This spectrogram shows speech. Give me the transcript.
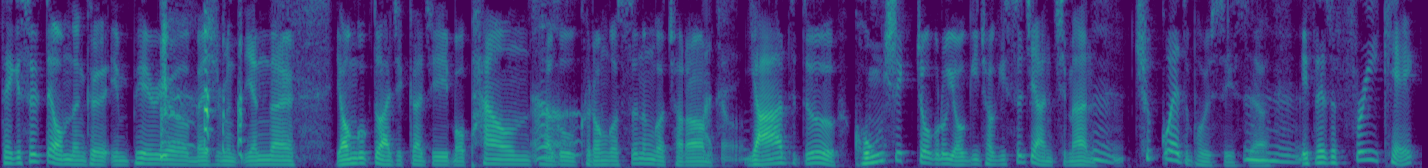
되게 쓸데없는 그 imperial measurement 옛날 영국도 아직까지 뭐 pounds 하고 그런 거 쓰는 것처럼 맞아. yard도 공식적으로 여기저기 쓰지 않지만 축구에도 볼 수 있어요. If there's a free kick,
